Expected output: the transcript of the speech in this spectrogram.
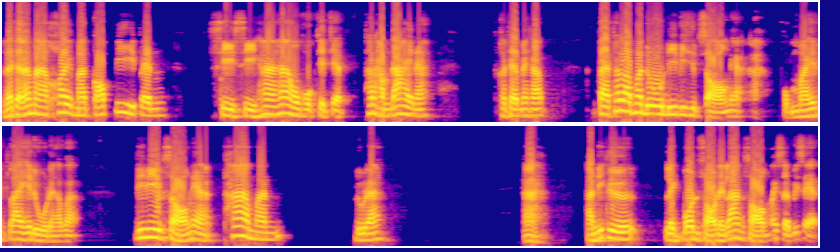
แล้วจากนั้นมาค่อยมา copy เป็นสี่สี่ห้าห้าหกหกเจ็ดเจ็ดถ้าทำได้นะ เข้าใจไหมครับ แต่ถ้าเรามาดู DB12 เนี่ยผมมาไล่ให้ดูนะครับว่า DB12 เนี่ย ถ้ามันดูนะ อะ อันนี้คือเหล็กบนสองเหล็กล่างสองไม่เสริมพิเศษ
